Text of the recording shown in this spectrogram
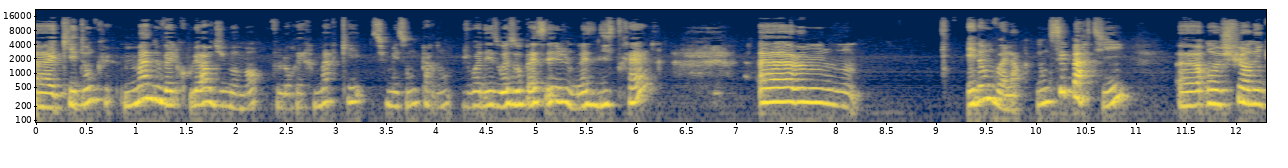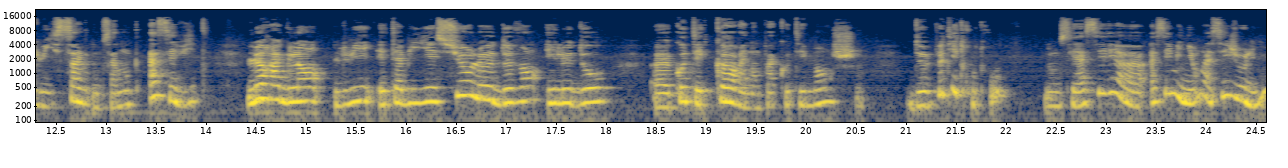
euh, qui est donc ma nouvelle couleur du moment. Vous l'aurez remarqué sur mes ongles, pardon. Je vois des oiseaux passer, je me laisse distraire. Euh, et donc voilà, donc c'est parti. Euh, je suis en aiguille 5, donc ça monte assez vite. Le raglan, lui, est habillé sur le devant et le dos, côté corps et non pas côté manche, de petits trous-trous. Donc c'est assez, assez mignon, assez joli.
